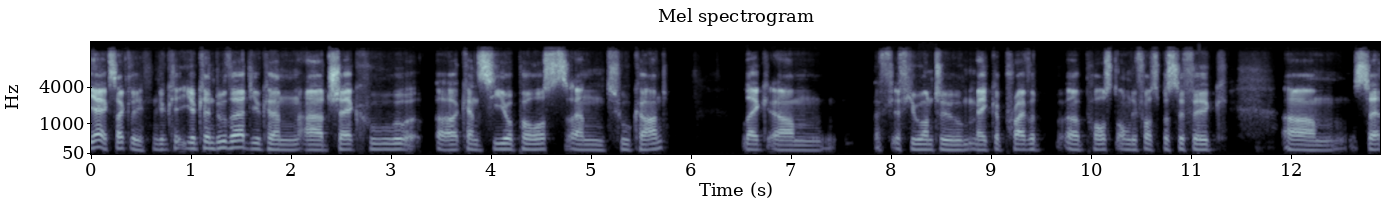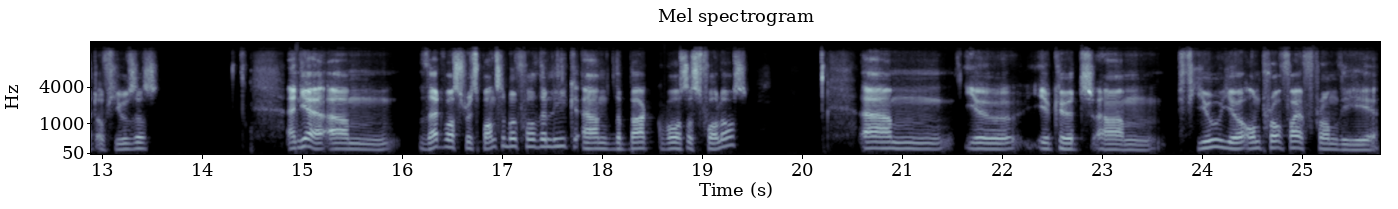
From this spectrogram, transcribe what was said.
Yeah, exactly. You can you can do that. You can uh, check who uh, can see your posts and who can't like um, if, if you want to make a private uh, post only for a specific um, set of users. And yeah, um, that was responsible for the leak. And the bug was as follows. Um, you you could um, view your own profile from the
